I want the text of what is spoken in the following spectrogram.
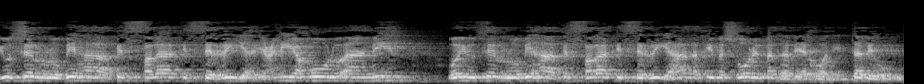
يسر بها في الصلاة السرية يعني يقول آمين ويسر بها في الصلاة السرية. هذا في مشهور المذهب يا إخواني انتبهوا.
